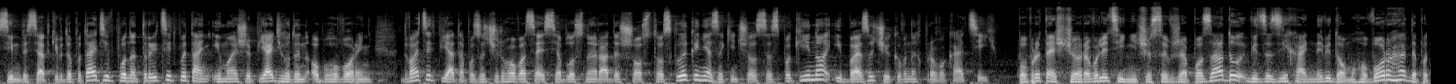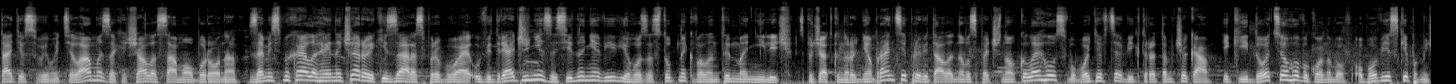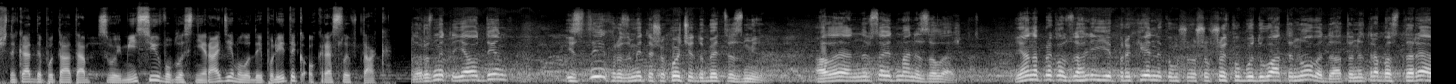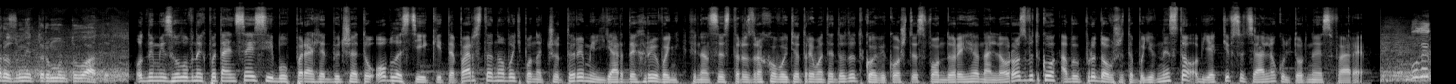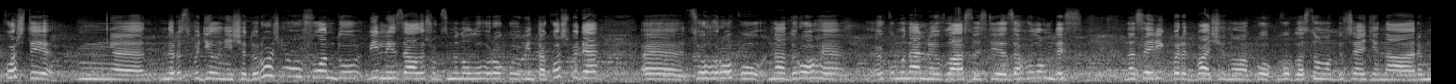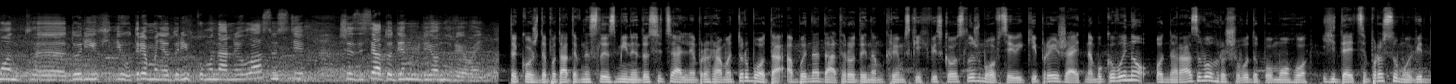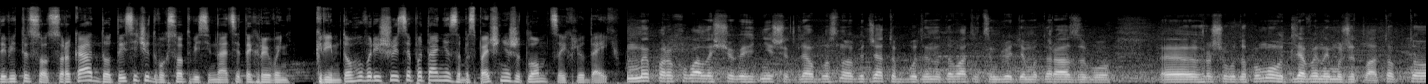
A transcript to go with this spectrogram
Сім десятків депутатів, понад 30 питань і майже 5 годин обговорень. 25-та позачергова сесія обласної ради шостого скликання закінчилася спокійно і без очікуваних провокацій. Попри те, що революційні часи вже позаду, від зазіхань невідомого ворога депутатів своїми тілами захищала самооборона. Замість Михайла Гайничару, який зараз перебуває у відрядженні, засідання вів його заступник Валентин Маніліч. Спочатку народні обранці привітали новоспечного колегу свободівця Віктора Тамчака, який до цього виконував обов'язки помічника депутата. Свою місію в обласній раді молодий політик окреслив так. Розумієте, я один із тих, розумієте, що хоче добитися змін. Але не все від мене залежить. Я, наприклад, взагалі є прихильником, що щоб щось побудувати нове, да, то не треба старе, розумієте, ремонтувати. Одним із головних питань сесії був перегляд бюджету області, який тепер становить понад 4 мільярди гривень. Фінансисти розраховують отримати додаткові кошти з фонду регіонального розвитку, аби продовжити будівництво об'єктів соціально-культурної сфери. Були кошти е, не розподілені ще дорожнього фонду. Вільний залишок з минулого року. Він також піде е, цього року на дороги е, комунальної власності. Загалом десь на цей рік передбачено по в обласному бюджеті на ремонт е, доріг і утримання доріг комунальної власності 61 мільйон гривень. Також депутати внесли зміни до соціальної програми Турбота, аби надати родинам кримських військовослужбовців, які приїжджають на Буковину, одноразову грошову допомогу. Йдеться про суму від 940 до 1218 гривень. Крім того, вирішується питання забезпечення житлом цих людей. Ми порахували, що вигідніше для обласного бюджету буде надавати цим людям одноразову грошову допомогу для винайму житла. Тобто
